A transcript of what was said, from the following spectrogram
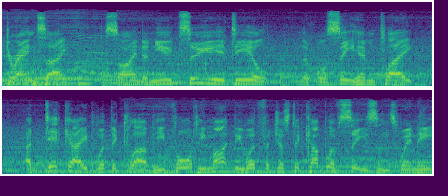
Durante signed a new two-year deal that will see him play a decade with the club. He thought he might be with for just a couple of seasons when he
